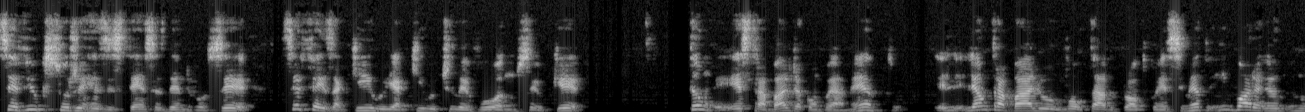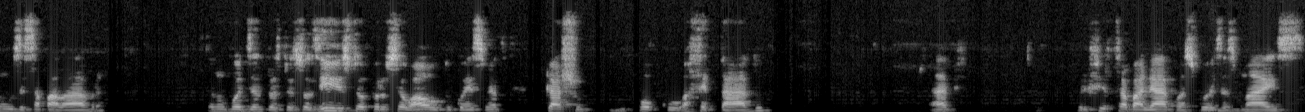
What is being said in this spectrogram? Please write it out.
Você viu que surgem resistências dentro de você? Você fez aquilo e aquilo te levou a não sei o quê? Então, esse trabalho de acompanhamento, ele, é um trabalho voltado para o autoconhecimento, embora eu não use essa palavra, eu não vou dizendo para as pessoas isto é para o seu autoconhecimento, que eu acho um pouco afetado, sabe? Prefiro trabalhar com as coisas mais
